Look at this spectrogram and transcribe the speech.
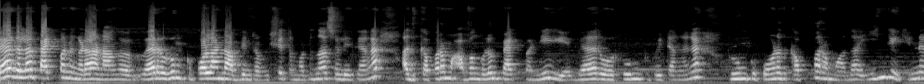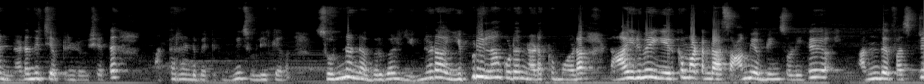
பேக் எல்லாம் பேக் பண்ணுங்கடா நாங்க வேற ரூமுக்கு போகலாண்டா அப்படின்ற விஷயத்த மட்டும் தான் சொல்லியிருக்காங்க. அதுக்கப்புறம் அவங்களும் பேக் பண்ணி வேற ஒரு ரூமுக்கு போயிட்டாங்க ரூமுக்கு போனதுக்கு அப்புறமா தான் இங்க என்ன நடந்துச்சு அப்படின்ற விஷயத்த மற்ற ரெண்டு பேத்துக்குமே சொல்லியிருக்காங்க. சொன்ன நபர்கள் என்னடா இப்படிலாம் கூட நடக்குமாடா? நான் இனிமே இங்க இருக்க மாட்டேன்டா சாமி அப்படின்னு சொல்லிட்டு அந்த ஃபர்ஸ்ட்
